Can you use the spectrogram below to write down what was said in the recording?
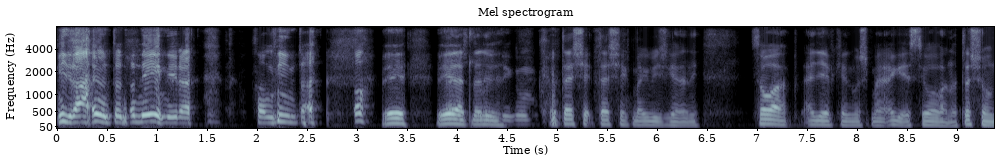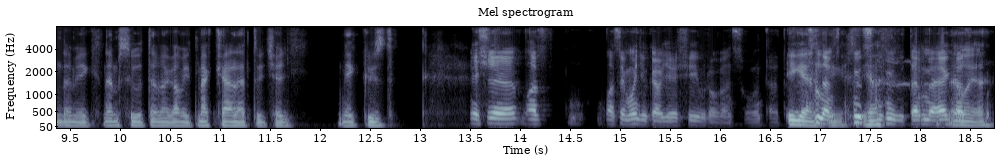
így ráöntött a nénire a mintát. Oh, Vé- véletlenül. Tessék, tessék megvizsgálni. Szóval egyébként most már egész jól van a tesóm, de még nem szülte meg, amit meg kellett, úgyhogy még küzd. És az, azért mondjuk el, hogy egy fiúról van szó. Tehát Igen, nem igen, ja. szültem meg. Nem az- olyan,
